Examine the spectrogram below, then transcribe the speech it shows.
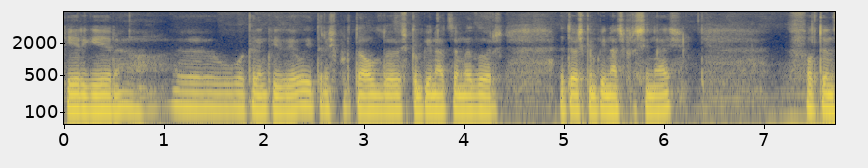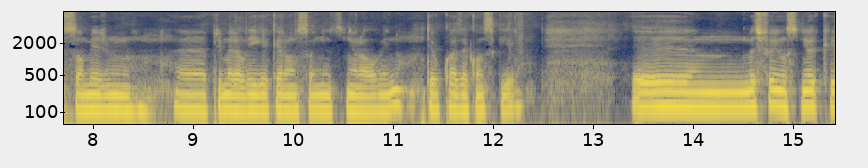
reerguer uh, o Académico de Viseu e transportá-lo dos campeonatos amadores até os campeonatos profissionais faltando só mesmo a Primeira Liga, que era um sonho do Sr. Albino, teve quase a conseguir. Ehm, mas foi um senhor que,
